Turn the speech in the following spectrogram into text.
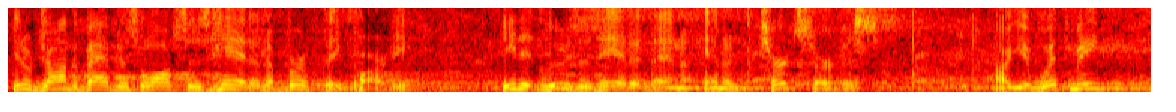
You know, John the Baptist lost his head at a birthday party. He didn't lose his head in in a church service. Are you with me?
